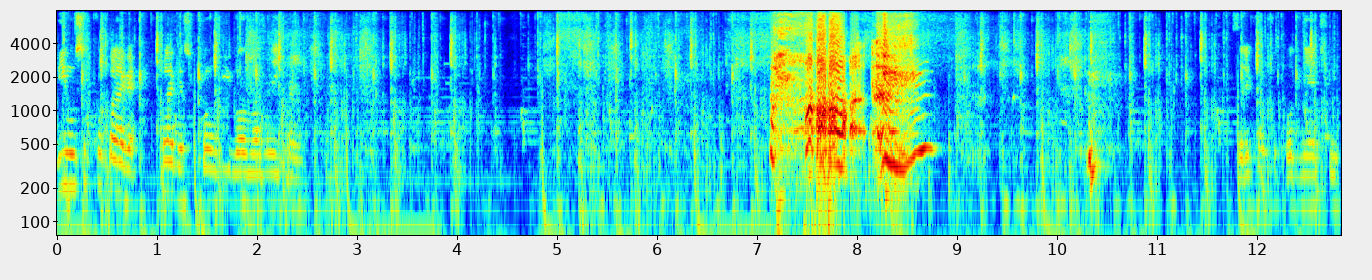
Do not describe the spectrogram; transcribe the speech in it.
Bij mu szybko kolegę. Kolegę szybko mu bij, bo on ma zanikanie. Zrykam się podniecił.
